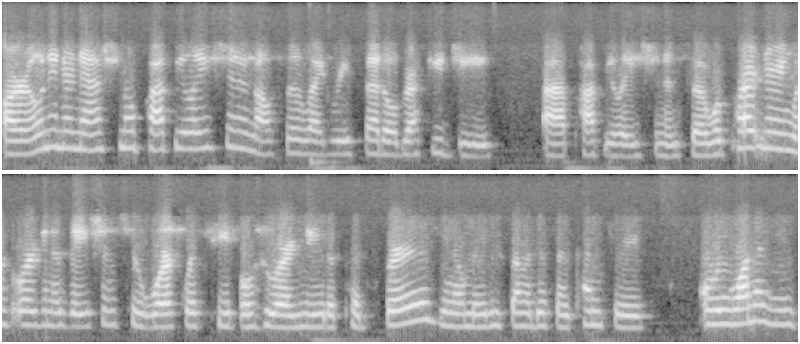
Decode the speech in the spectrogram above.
our own international population and also like resettled refugee uh, population. And so we're partnering with organizations who work with people who are new to Pittsburgh, you know, maybe from a different country. And we want to use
